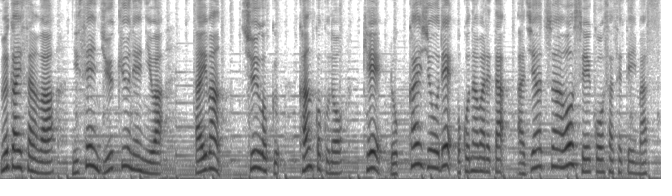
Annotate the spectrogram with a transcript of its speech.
向井さんは2019年には台湾中国韓国の計6会場で行われたアジアツアーを成功させています。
